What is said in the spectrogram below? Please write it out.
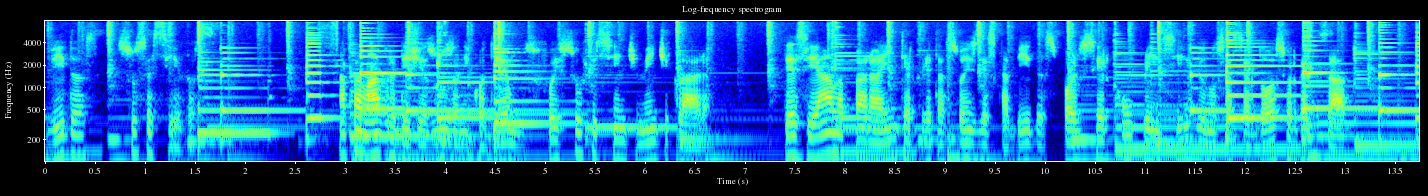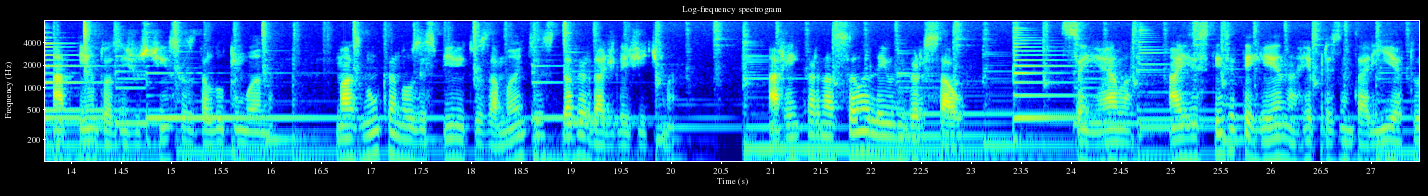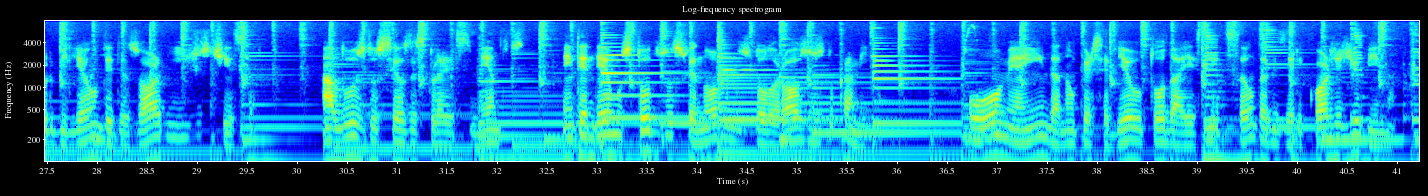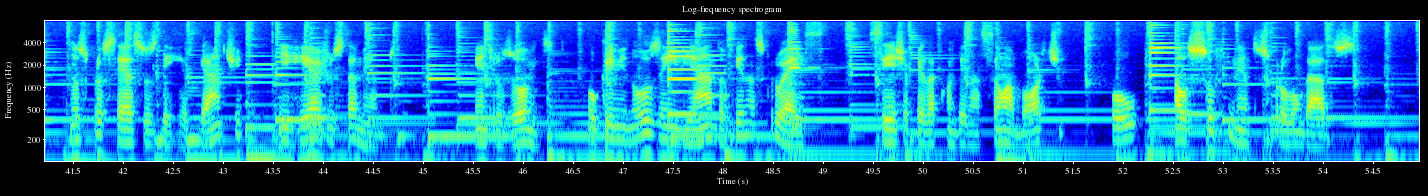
Vidas sucessivas. A palavra de Jesus a Nicodemos foi suficientemente clara. Desviá-la para interpretações descabidas pode ser compreensível no sacerdócio organizado, atento às injustiças da luta humana, mas nunca nos espíritos amantes da verdade legítima. A reencarnação é lei universal. Sem ela, a existência terrena representaria turbilhão de desordem e injustiça. À luz dos seus esclarecimentos, entendemos todos os fenômenos dolorosos do caminho. O homem ainda não percebeu toda a extensão da misericórdia divina nos processos de resgate e reajustamento. Entre os homens, o criminoso é enviado a penas cruéis, seja pela condenação à morte ou aos sofrimentos prolongados.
